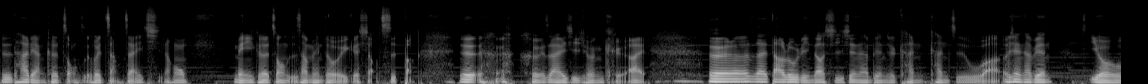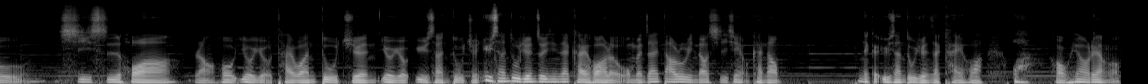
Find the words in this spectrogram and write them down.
就是它两颗种子会长在一起，然后。每一颗种子上面都有一个小翅膀，呃，合在一起就很可爱。呃，在大陆林道西线那边就看看植物啊，而且那边有西施花，然后又有台湾杜鹃，又有玉山杜鹃。玉山杜鹃最近在开花了，我们在大陆林道西线有看到那个玉山杜鹃在开花，哇，好漂亮哦！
